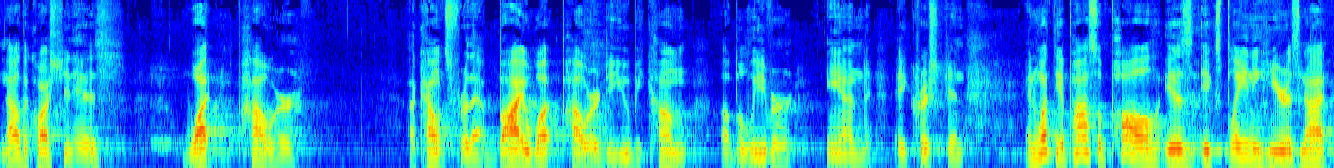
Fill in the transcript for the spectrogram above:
Now the question is what power accounts for that? By what power do you become a believer and a Christian? And what the Apostle Paul is explaining here is not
